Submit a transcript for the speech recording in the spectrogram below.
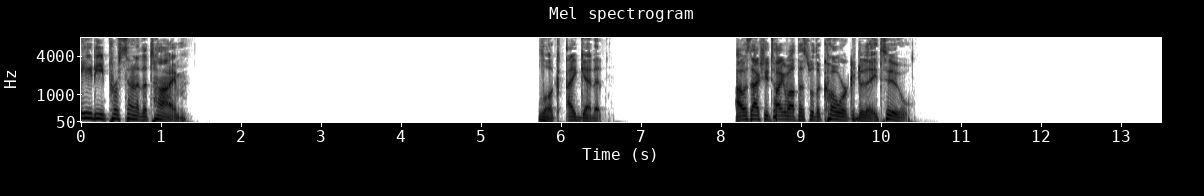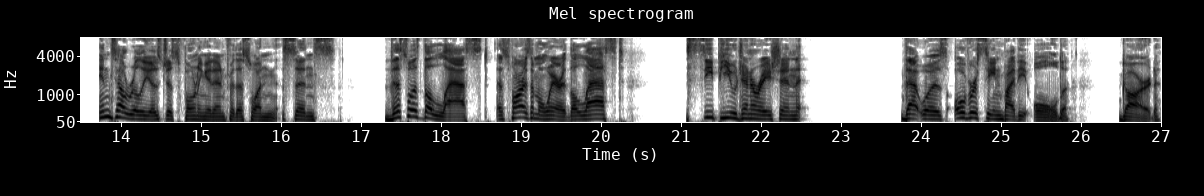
80% of the time. Look, I get it. I was actually talking about this with a coworker today, too. Intel really is just phoning it in for this one since this was the last, as far as I'm aware, the last CPU generation that was overseen by the old guard.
